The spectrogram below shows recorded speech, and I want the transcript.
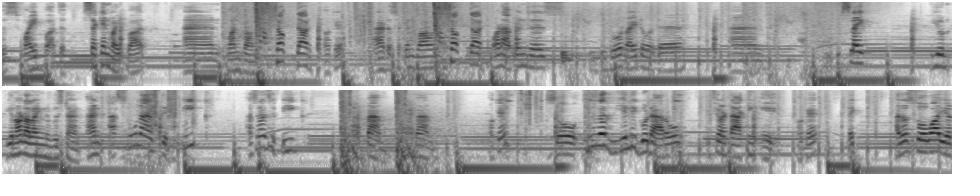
this white bar, the second white bar, and one bounce. Shock dart. Okay, add a second bounce Shock dart. what happens is you go right over there and it's like you you're not allowing them to stand and as soon as they peak as soon as they peak bam bam okay so this is a really good arrow if you're attacking a okay? Like as a sova your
